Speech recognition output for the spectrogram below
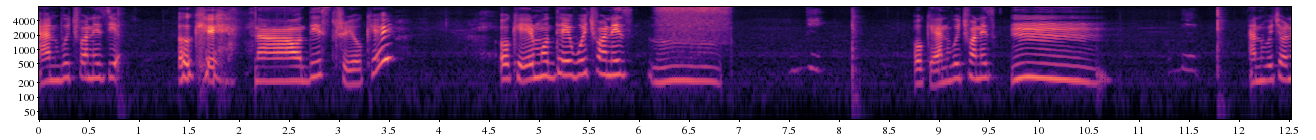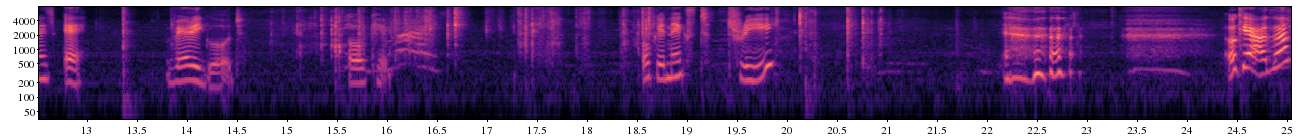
and which one is okay now this three okay okay এর মধ্যে which one is the, okay and which one is mm the. and which one is A? Very good. Okay. Okay, next three. okay, Azan?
